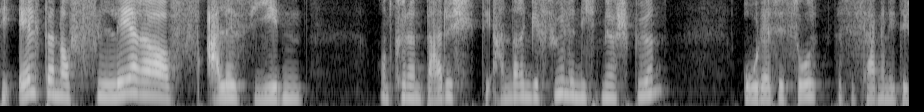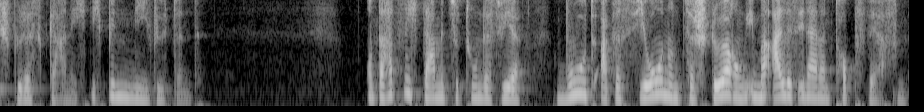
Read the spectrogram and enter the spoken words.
die Eltern, auf Lehrer, auf alles, jeden und können dadurch die anderen Gefühle nicht mehr spüren. Oder es ist so, dass sie sagen, Anita, ich spüre das gar nicht. Ich bin nie wütend. Und da hat es nicht damit zu tun, dass wir Wut, Aggression und Zerstörung immer alles in einen Topf werfen.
